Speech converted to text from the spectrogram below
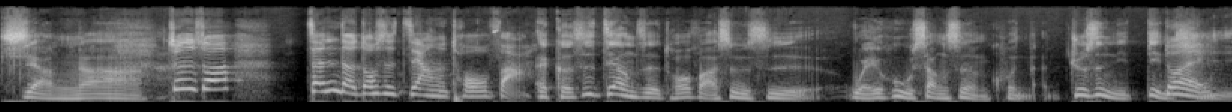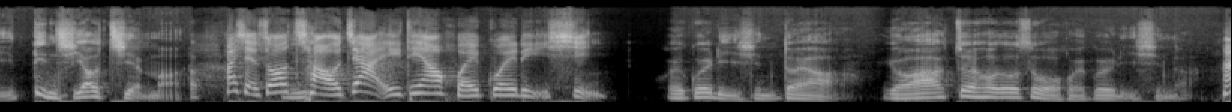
讲啊！就是说。真的都是这样的头发，哎，可是这样子的头发是不是维护上是很困难？就是你定期定期要剪嘛。他写说吵架一定要回归理性，回归理性，对啊，有啊，最后都是我回归理性的啊，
